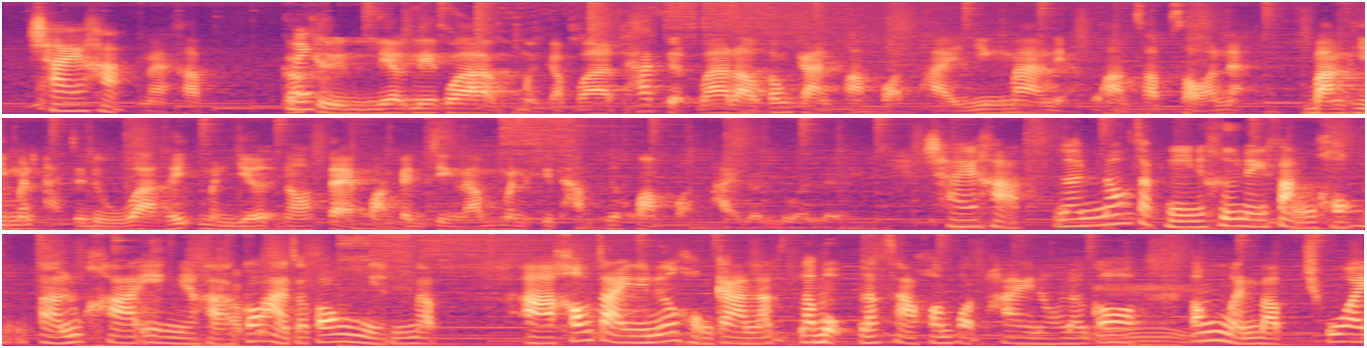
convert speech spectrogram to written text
3 ใช่ค่ะ นะครับในก็คือเรียกเรียกว่าเหมือนกับว่าถ้าเกิดว่าเราต้องการความปลอดภัยยิ่งมากเนี่ยความซับซ้อนอะบางทีมันอาจจะดูว่าเฮ้ยมันเยอะเนาะแต่ความเป็นจริงแล้วมันคือทำเพื่อความปลอดภัยล้วนๆเลย ใช่ค่ะ แล้วนอกจากนี้คือในฝั่งของอาลูกค้าเองเนี่ยค่ะ ครับก็อาจจะต้องเหมือนแบบอ่า เข้าใจในเรื่องของการรักระบบรักษาความปลอดภัยเนาะแล้วก็อืมต้องเหมือนแบบช่วย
